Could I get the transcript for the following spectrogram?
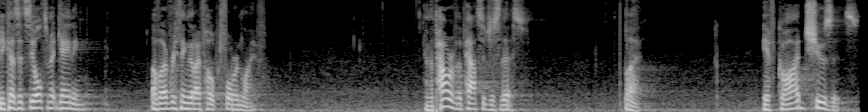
Because it's the ultimate gaining of everything that I've hoped for in life. And the power of the passage is this. But if God chooses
